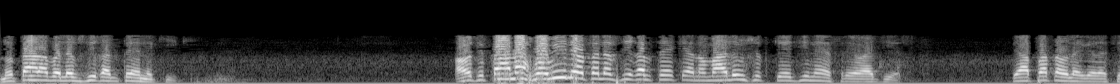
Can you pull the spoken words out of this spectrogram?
نو تاره به لفظي غلطه نه کیږي او چې تا نه خووی له ته لفظي غلطه کې نو معلوم شد کې جی نه اس رواجی است بیا پته ولګی دا چې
